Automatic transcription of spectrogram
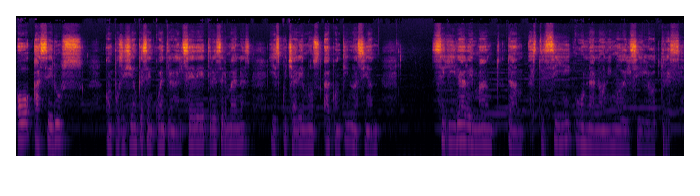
o a Cerus, composición que se encuentra en el CD Tres Hermanas y escucharemos a continuación seguida de Mount Dam, este sí, un anónimo del siglo XIII.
